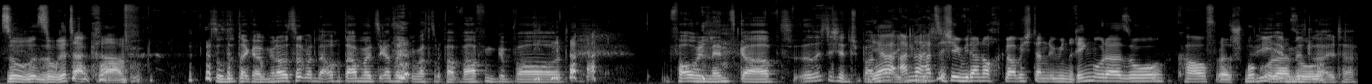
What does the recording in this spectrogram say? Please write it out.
so, so Ritterkram. So Ritterkram, genau, das hat man auch damals die ganze Zeit gemacht, so ein paar Waffen gebaut. Ja. faulen Lens gehabt. Richtig entspannt. Ja, eigentlich. Anne hat sich irgendwie dann noch, glaube ich, dann irgendwie einen Ring oder so gekauft oder Schmuck Wie oder im so. Mittelalter.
